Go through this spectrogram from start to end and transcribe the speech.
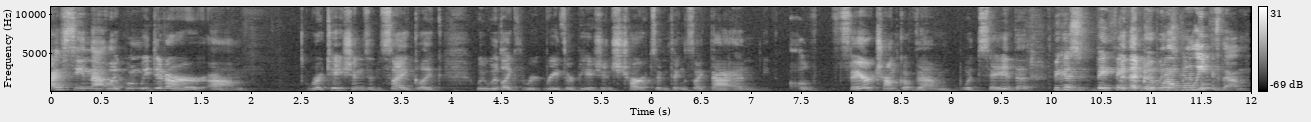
I've seen that like when we did our um, rotations in psych, like we would like re- read through patients' charts and things like that, and a fair chunk of them would say that, Because they think but then that people don't gonna believe be- them.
